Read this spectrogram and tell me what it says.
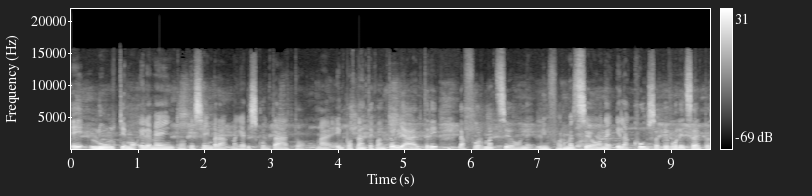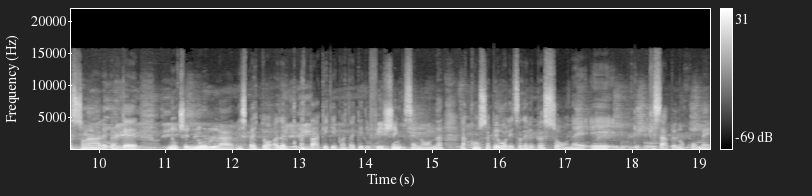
e l'ultimo elemento che sembra magari scontato ma è importante quanto gli altri, la formazione, l'informazione e la consapevolezza del personale perché non c'è nulla rispetto ad attacchi tipo attacchi di phishing se non la consapevolezza delle persone e che sappiano come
